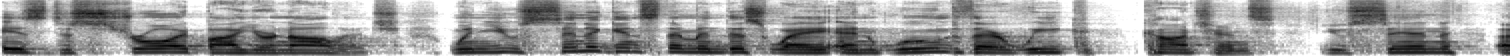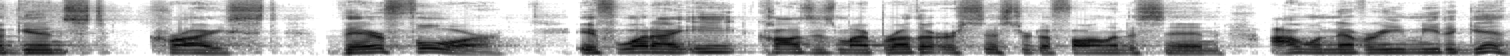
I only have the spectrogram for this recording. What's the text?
is destroyed by your knowledge. When you sin against them in this way and wound their weak conscience, you sin against Christ. Therefore, if what I eat causes my brother or sister to fall into sin, I will never eat meat again,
